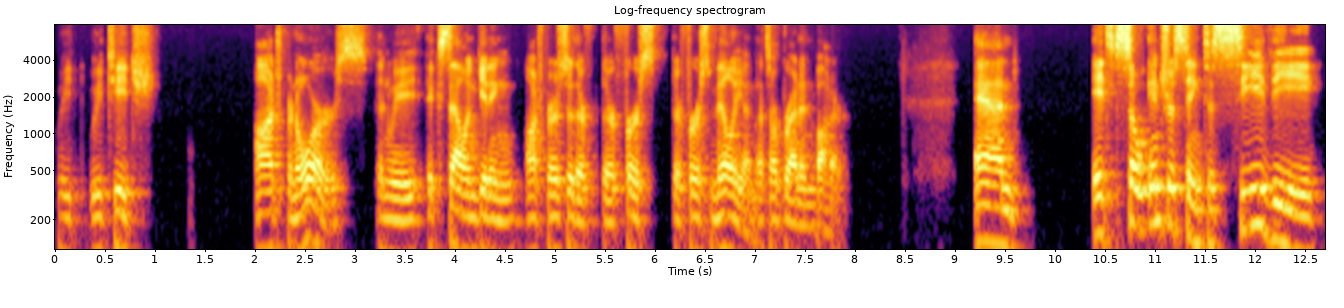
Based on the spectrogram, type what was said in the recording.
We we teach entrepreneurs and we excel in getting entrepreneurs to their their first their first million that's our bread and butter and it's so interesting to see the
